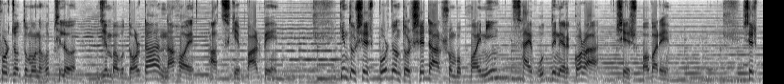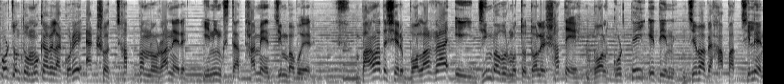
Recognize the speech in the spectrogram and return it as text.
পর্যন্ত মনে হচ্ছিল জিম্বাবু দলটা না হয় আজকে পারবে। কিন্তু শেষ পর্যন্ত সেটা আর সম্ভব হয়নি, সাইফ উদ্দিনের করা শেষ ওভারে। শেষ পর্যন্ত মোকাবেলা করে একশো ছাপ্পান্ন রানের ইনিংসটা থামে জিম্বাবুয়ের। বাংলাদেশের বলাররা এই জিম্বাবুর মতো দলের সাথে বল করতেই এদিন যেভাবে হাঁপাচ্ছিলেন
